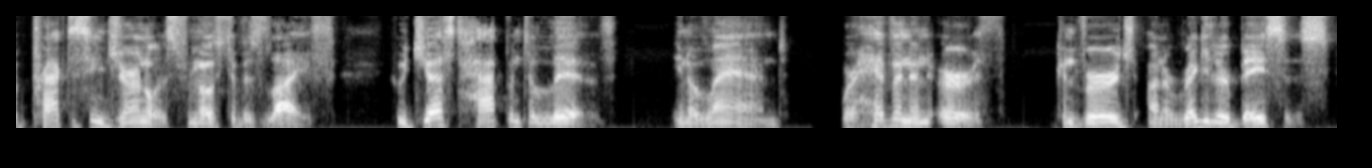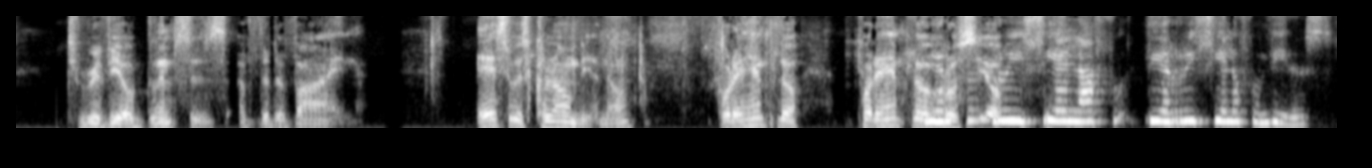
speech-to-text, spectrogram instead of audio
a practicing journalist for most of his life, who just happened to live in a land where heaven and earth converge on a regular basis to reveal glimpses of the divine. Eso es Colombia, ¿no? Por ejemplo, por ejemplo, Rocío. Tierra y cielo fundidos.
